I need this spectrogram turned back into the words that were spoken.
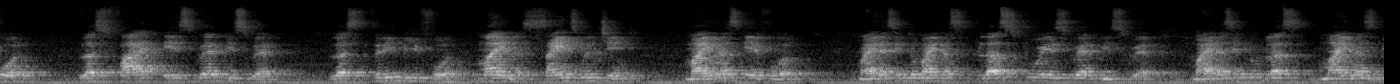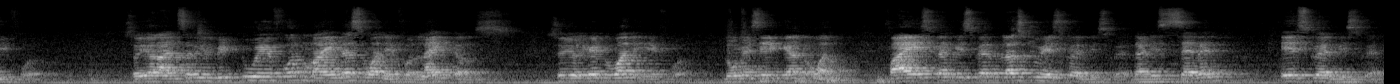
four plus five a square b square plus three b four minus signs will change minus a four minus into minus plus two a square b square minus into plus minus b four so, your answer will be 2a4 minus 1a4 like terms So, you will get 1a4. दो में से एक गया तो 1. 5a square b square plus 2a square b square. That is 7a square b square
